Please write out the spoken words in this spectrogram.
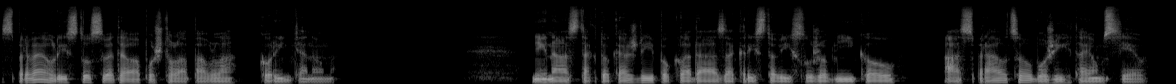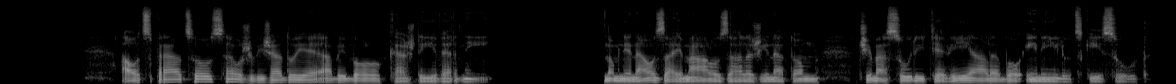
Z prvého listu svätého apoštola Pavla Korintianom Nech nás takto každý pokladá za Kristových služobníkov a správcov Božích tajomstiev. A od správcov sa už vyžaduje, aby bol každý verný. No mne naozaj málo záleží na tom, či ma súdite vy alebo iný ľudský súd.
